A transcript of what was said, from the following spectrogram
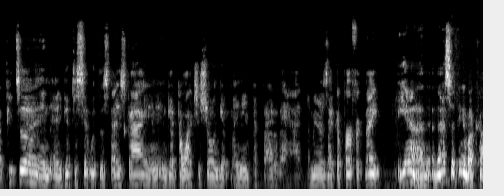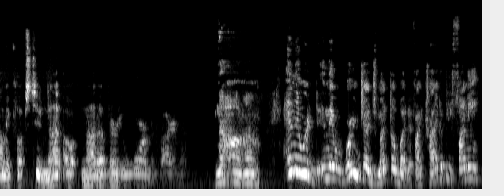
a pizza and, and get to sit with this nice guy and, and get to watch the show and get my name picked out of the hat. I mean, it was like a perfect night. Yeah, and, and that's the thing about comedy clubs too. Not a, not a very warm environment. No, no. And they were, and they weren't judgmental, but if I tried to be funny,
